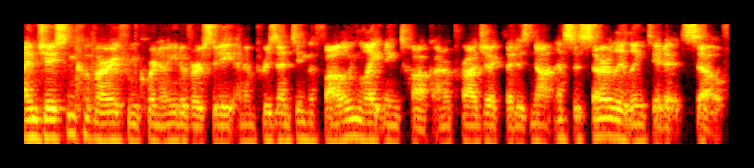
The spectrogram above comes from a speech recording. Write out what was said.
I'm Jason Kovari from Cornell University, and I'm presenting the following lightning talk on a project that is not necessarily linked data itself,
